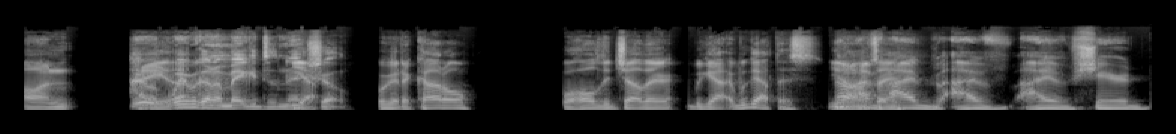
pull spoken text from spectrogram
on. we were, hey, we were uh, gonna make it to the next yeah. show we're gonna cuddle. We'll hold each other. We got we got this. You no, know what I'm I've, saying? I've I've I have shared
